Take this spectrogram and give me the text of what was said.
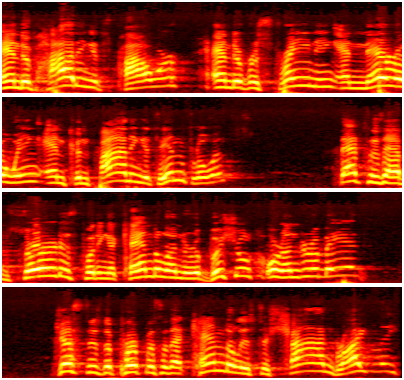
and of hiding its power and of restraining and narrowing and confining its influence. That's as absurd as putting a candle under a bushel or under a bed. Just as the purpose of that candle is to shine brightly,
